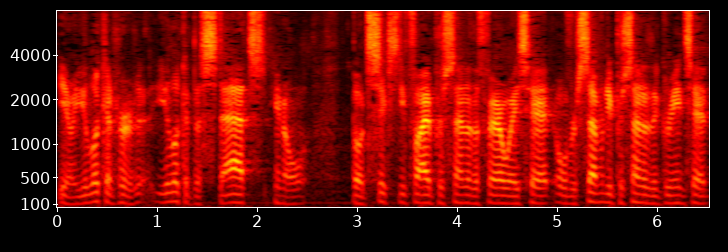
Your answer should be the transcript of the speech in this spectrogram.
you know, you look at her. You look at the stats. You know, about 65% of the fairways hit, over 70% of the greens hit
